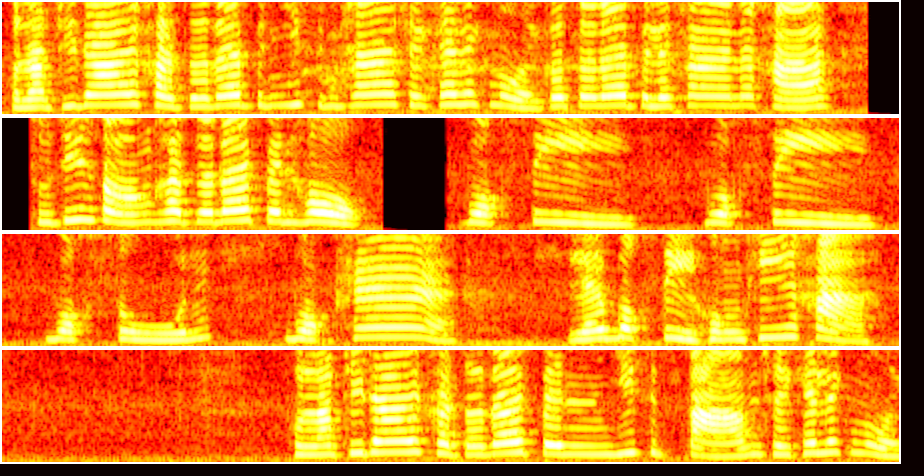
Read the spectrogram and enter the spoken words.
ผลลัพธ์ที่ได้ค่ะจะได้เป็น 25 ใช้แค่เลขหน่วยก็จะได้เป็นเลข5นะคะ สูตรที่ 2 ค่ะจะได้เป็น 6 บวก 4 บวก 4 บวก0บวก5และบวก4คงที่ค่ะ ผลลัพธ์ที่ได้ค่ะจะได้เป็น 23 ใช้แค่เลขหน่วย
